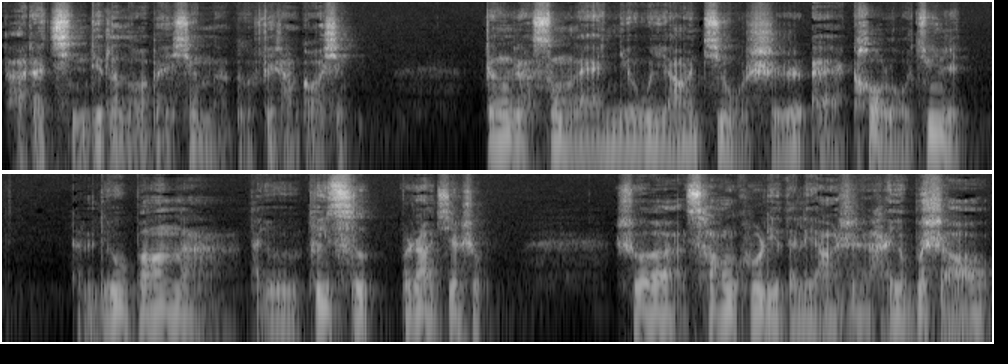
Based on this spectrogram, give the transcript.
啊，这秦地的老百姓呢都非常高兴，争着送来牛羊酒食，哎，犒劳军人。这刘邦呢？他就推辞不让接受，说仓库里的粮食还有不少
